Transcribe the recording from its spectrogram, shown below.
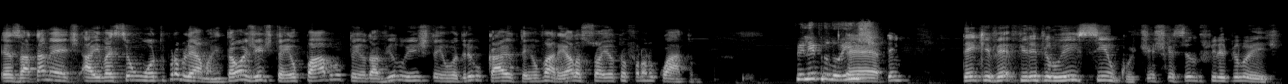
Exatamente. Aí vai ser um outro problema. Então a gente tem o Pablo, tem o Davi Luiz, tem o Rodrigo Caio, tem o Varela, só eu tô falando quatro. Felipe Luiz. É, tem, tem que ver. Felipe Luiz, cinco. Tinha esquecido do Felipe Luiz.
